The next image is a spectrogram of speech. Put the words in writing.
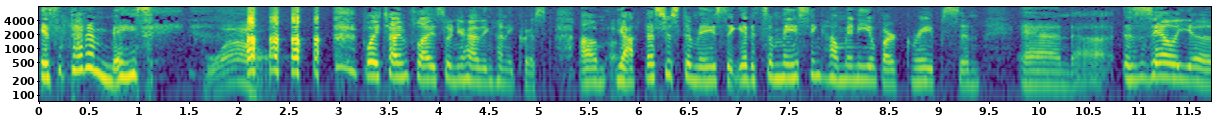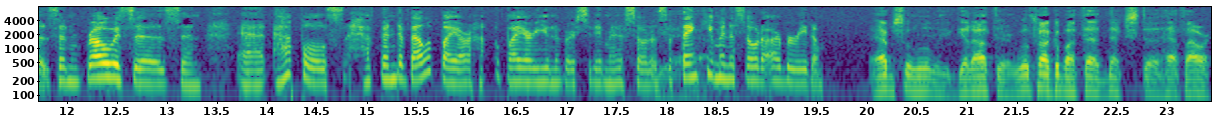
Isn't that amazing? Wow. Boy, time flies when you're having Honeycrisp. Um, yeah, that's just amazing. And it's amazing how many of our grapes and and uh, azaleas and roses and and apples have been developed by our by our University of Minnesota. So thank you, Minnesota Arboretum. Absolutely. Get out there. We'll talk about that next uh, half hour.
